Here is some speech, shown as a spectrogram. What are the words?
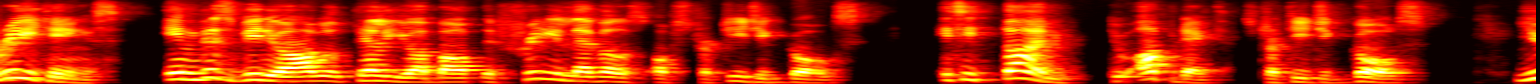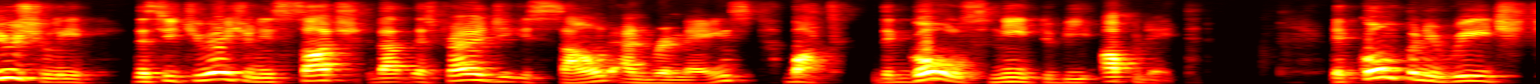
Greetings! In this video, I will tell you about the three levels of strategic goals. Is it time to update strategic goals? Usually, the situation is such that the strategy is sound and remains, but the goals need to be updated. The company reached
